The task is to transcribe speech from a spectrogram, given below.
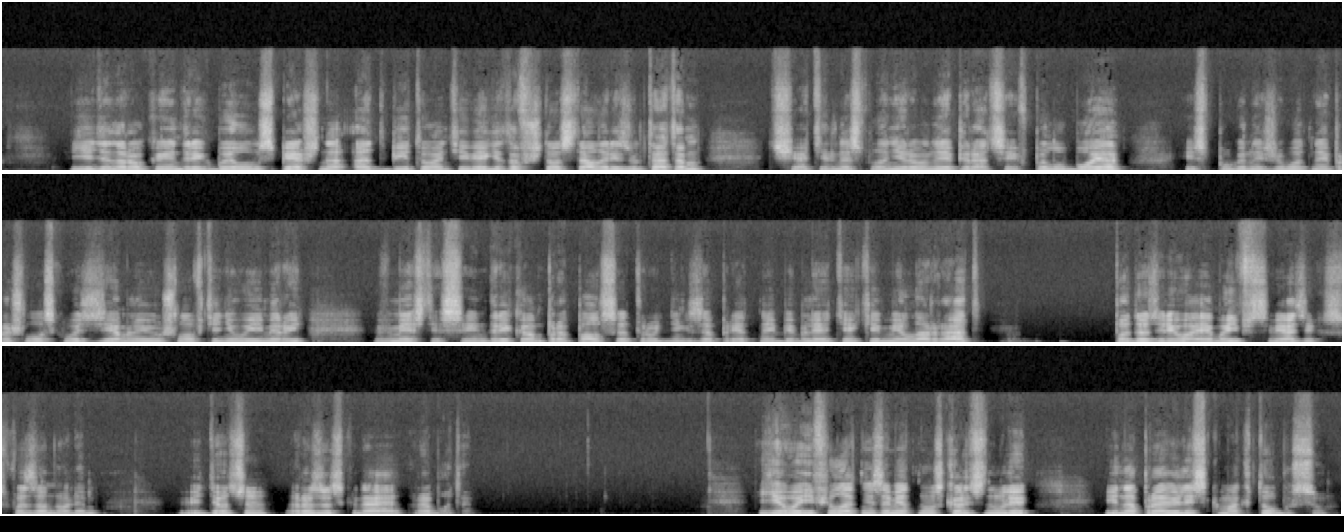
Единорог Индрик был успешно отбит у антивегетов, что стало результатом тщательно спланированной операции. В пылу боя испуганное животное прошло сквозь землю и ушло в теневые миры. Вместе с Индриком пропал сотрудник запретной библиотеки Милорад — подозреваемый в связях с фазанолем. Ведется разыскная работа. Ева и Филат незаметно ускользнули и направились к Мактобусу.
